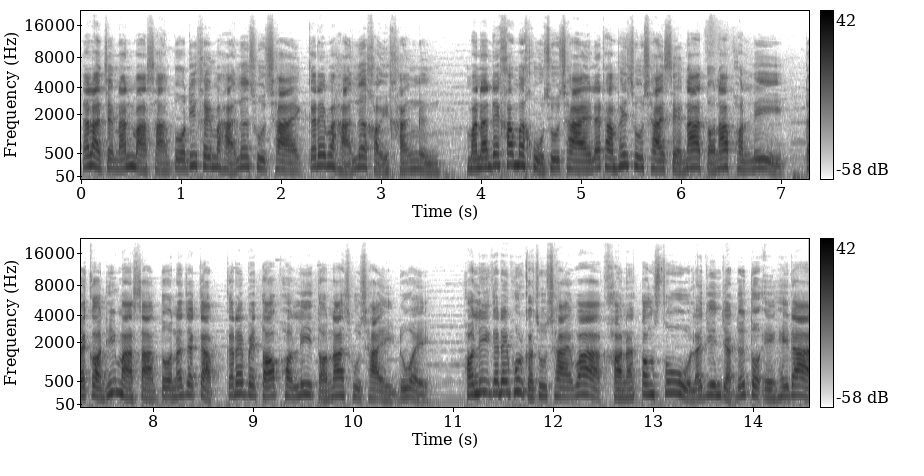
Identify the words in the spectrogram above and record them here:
และหลังจากนั้นหมาสามตัวที่เคยมาหาเรื่องชูชายก็ได้มาหาเรื่องเขาอีกครั้งหนึ่งมันนั้นได้เข้ามาขู่ชูชายและทำให้ชูชายเสียหน้าต่อหน้าพอลลี่ แต่ก่อนที่หมาสามตัวนั้นจะกลับก็ได้ไปต้อพอลลี่ต่อหน้าชูชายอีกด้วย พอลลี่ก็ได้พูดกับชูชายว่าเขานั้นต้องสู้และยืนหยัดด้วยตัวเองให้ได้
